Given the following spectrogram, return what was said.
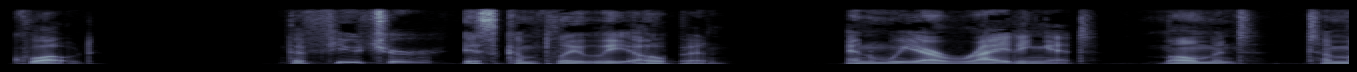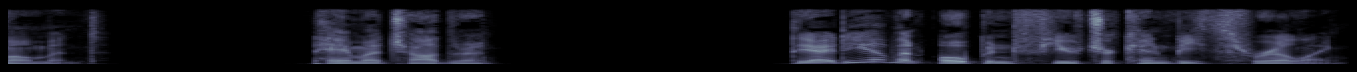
Quote The future is completely open, and we are writing it moment to moment. Pema Chodron. The idea of an open future can be thrilling.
